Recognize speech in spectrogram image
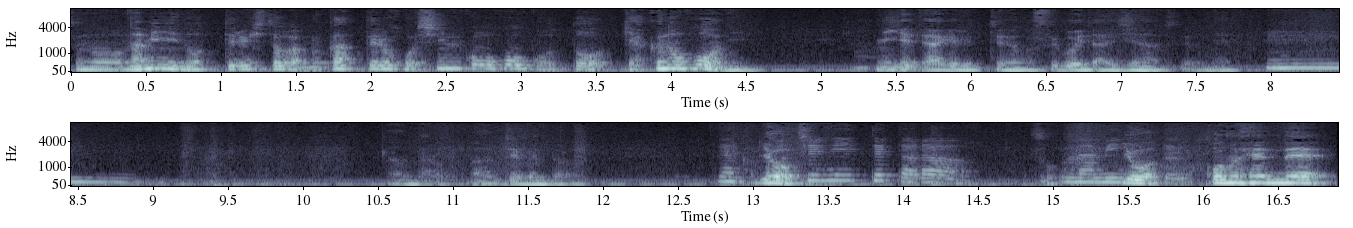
その波に乗ってる人が向かってる方進行方向と逆の方に逃げてあげるっていうのがすごい大事なんですよね。うーんなんだろうなんて言えばいいんだろう。なんか要はこっちに行ってたら波に要は乗ってる。この辺で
